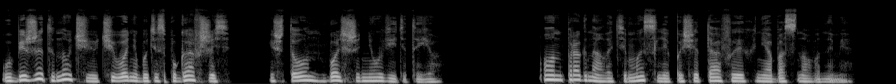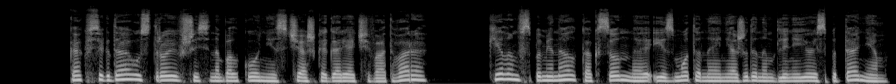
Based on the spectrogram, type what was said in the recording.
Убежит ночью, чего-нибудь испугавшись, и что он больше не увидит ее. Он прогнал эти мысли, посчитав их необоснованными. Как всегда, устроившись на балконе с чашкой горячего отвара, Келлан вспоминал, как сонная и измотанная неожиданным для нее испытанием,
